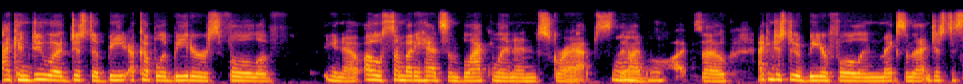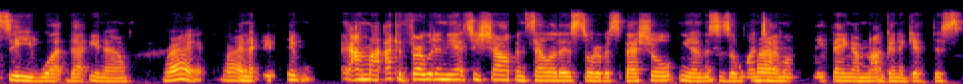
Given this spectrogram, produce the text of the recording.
I can do a just a beat a couple of beaters full of you know oh somebody had some black linen scraps that mm-hmm. I bought so I can just do a beater full and make some of that just to see what that you know right right and it, it I'm, I could throw it in the Etsy shop and sell it as sort of a special you know this is a one time right. only thing I'm not going to get this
